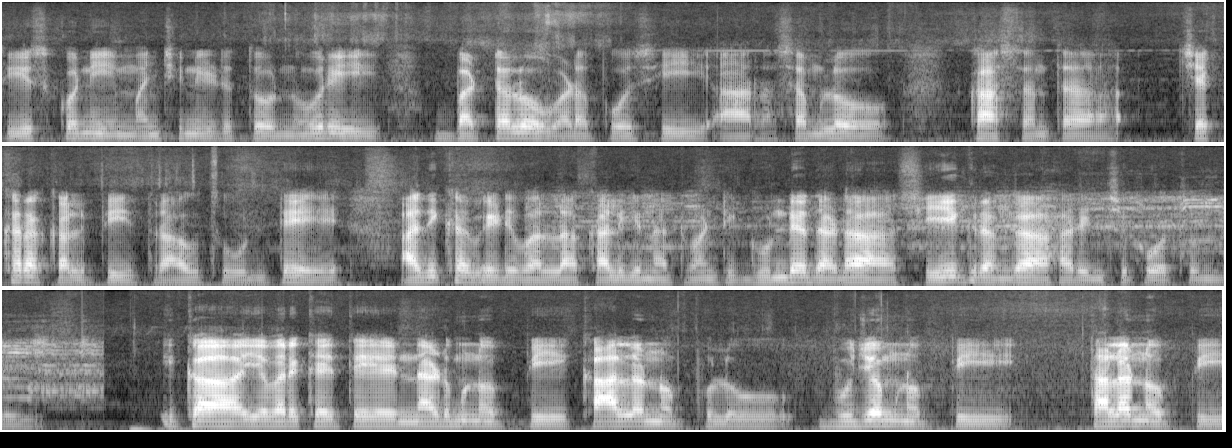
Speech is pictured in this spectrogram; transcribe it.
తీసుకొని మంచినీటితో నూరి బట్టలో వడపోసి ఆ రసంలో కాస్తంత చక్కెర కలిపి త్రాగుతూ ఉంటే అధిక వేడి వల్ల కలిగినటువంటి గుండె దడ శీఘ్రంగా హరించిపోతుంది. ఇక ఎవరికైతే నడుము నొప్పి కాళ్ళ నొప్పులు భుజం నొప్పి తలనొప్పి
